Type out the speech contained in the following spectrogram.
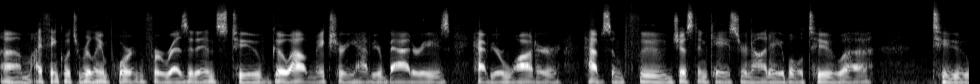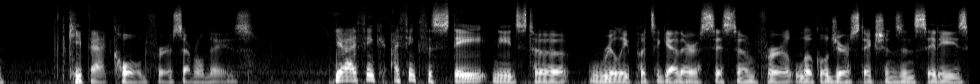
Um, I think what's really important for residents to go out and make sure you have your batteries, have your water, have some food just in case you're not able to, uh, to keep that cold for several days. Yeah, I think I think the state needs to really put together a system for local jurisdictions and cities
